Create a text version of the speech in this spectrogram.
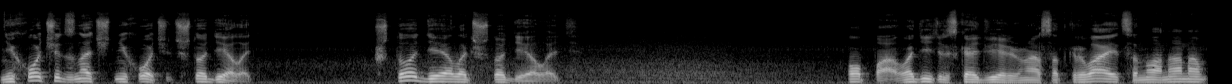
не хочет, значит не хочет. Что делать? Что делать, что делать? Опа, водительская дверь у нас открывается, но она нам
